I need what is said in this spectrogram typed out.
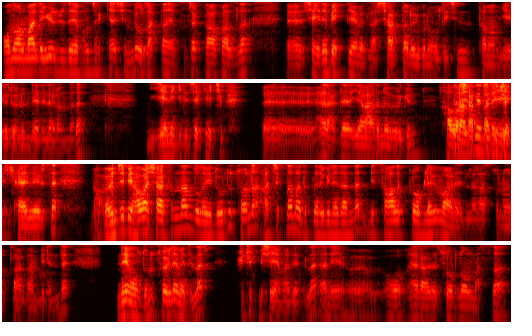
O normalde yüz yüze yapılacakken şimdi uzaktan yapılacak. Daha fazla e, şeyde bekleyemediler. Şartlar uygun olduğu için tamam geri dönün dediler onlara. Yeni gidecek ekip e, herhalde yarın öbür gün hava Biraz şartları gecikecek. el verirse önce bir hava şartından dolayı durdu. Sonra açıklamadıkları bir nedenden bir sağlık problemi var dediler astronotlardan birinde. Ne olduğunu söylemediler. Küçük bir şey ama dediler. Hani e, o herhalde sorun olmazsa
